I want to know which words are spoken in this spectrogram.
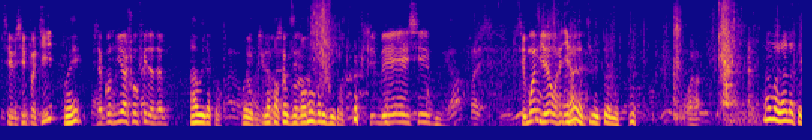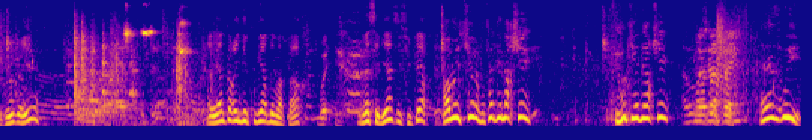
c'est petit, oui. ça continue à chauffer dedans. Ah oui, d'accord. Oui, donc là par contre c'est vraiment pour les huîtres. Mais c'est c'est moins bien, on va dire. Ouais, tu m'étonnes. Voilà. Ah voilà la technique, vous voyez. Allez, encore une découverte de ma part. Ouais. Là c'est bien, c'est super. Ah monsieur, là, vous faites des marchés C'est vous qui faites des marchés moi, c'est la fin. Hein, Oui,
